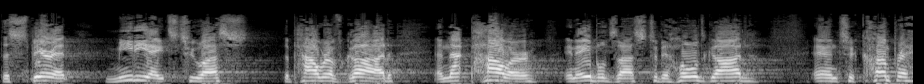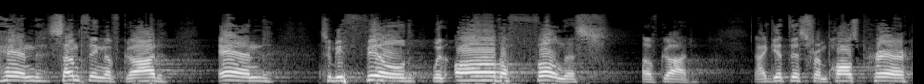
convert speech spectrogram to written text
the Spirit mediates to us the power of God, and that power enables us to behold God and to comprehend something of God and to be filled with all the fullness of God. I get this from Paul's prayer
